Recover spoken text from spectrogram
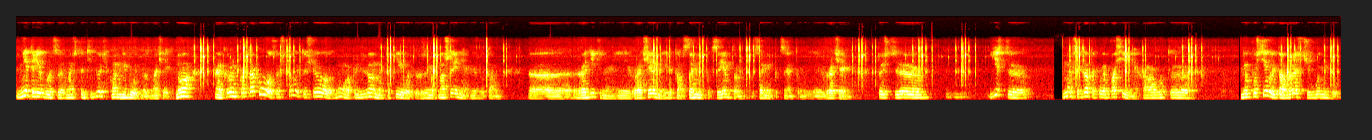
не требуется, значит антибиотик он не будет назначать. Но э, кроме протокола существуют еще ну, определенные такие вот взаимоотношения между там, родителями и врачами или там самим пациентом, самим пациентом и врачами. То есть э, есть э, ну, всегда такое опасение, а вот не упустил ли там врач чего-нибудь?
